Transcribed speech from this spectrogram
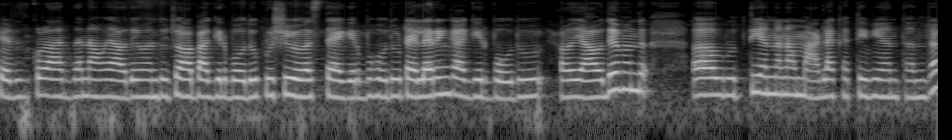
ಕೆಡಿಸ್ಕೊಳ್ಳಾರ್ದ ನಾವು ಯಾವುದೇ ಒಂದು ಜಾಬ್ ಆಗಿರ್ಬೋದು, ಕೃಷಿ ವ್ಯವಸ್ಥೆ ಆಗಿರಬಹುದು ಟೈಲರಿಂಗ್ ಆಗಿರ್ಬೋದು ಯಾವುದೇ ಒಂದು ವೃತ್ತಿಯನ್ನು ನಾವು ಮಾಡ್ಲಾಕತ್ತೀವಿ ಅಂತಂದ್ರೆ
